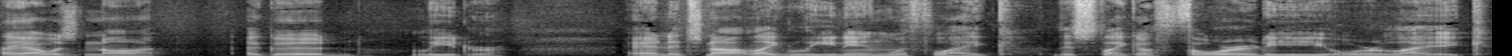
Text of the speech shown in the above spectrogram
Like I was not a good leader. And it's not like leading with like this like authority or like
